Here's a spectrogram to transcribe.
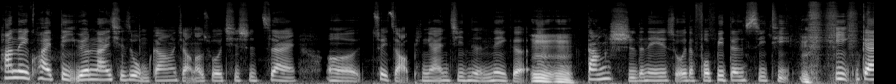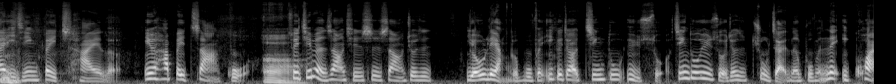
它那块地原来其实我们刚刚讲到说，其实，在呃最早平安京的那个，嗯嗯，当时的那些所谓的 Forbidden City，应该已经被拆了，因为它被炸过，嗯，所以基本上其实事实上就是。有两个部分，一个叫京都寓所，京都寓所就是住宅那部分，那一块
